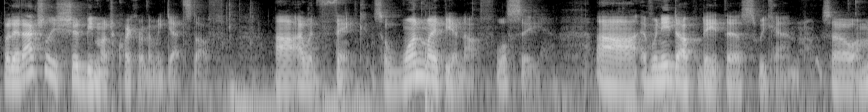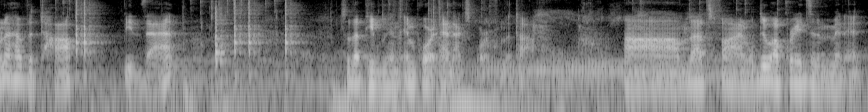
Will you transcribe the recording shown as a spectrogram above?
but it actually should be much quicker than we get stuff. Uh, I would think. So one might be enough. We'll see. Uh, if we need to update this, we can. So I'm gonna have the top be that, so that people can import and export from the top. Um, that's fine. We'll do upgrades in a minute.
